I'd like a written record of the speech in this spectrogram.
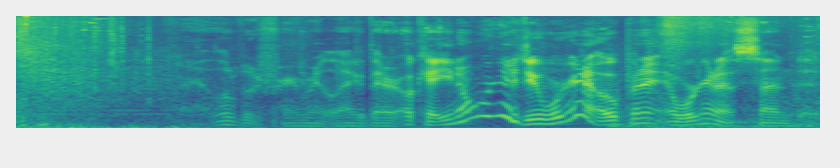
A little bit of frame rate lag there. Okay, you know what we're going to do? We're going to open it and we're going to send it.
